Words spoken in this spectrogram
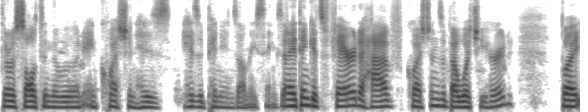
throw salt in the wound and question his his opinions on these things. And I think it's fair to have questions about what she heard, but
